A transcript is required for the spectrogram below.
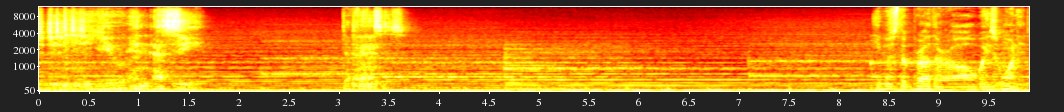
To UNSC. Defenses. He was the brother I always wanted.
